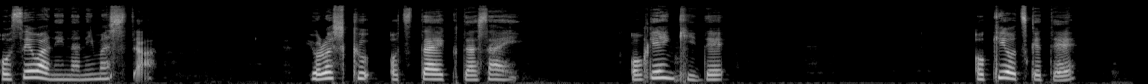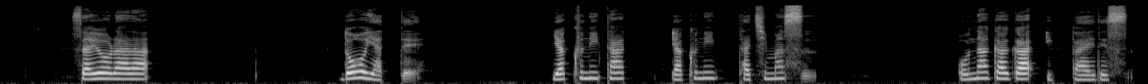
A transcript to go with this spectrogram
お世話になりました。よろしくお伝えください。お元気で、お気をつけて、さよなら、どうやって、役に立、役に立ちます。お腹がいっぱいです。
